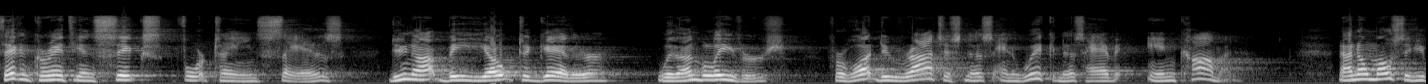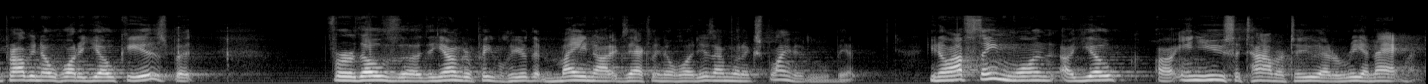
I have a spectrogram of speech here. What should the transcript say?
2 Corinthians 6:14 says, "Do not be yoked together with unbelievers, for what do righteousness and wickedness have in common?" Now I know most of you probably know what a yoke is, but for those uh, the younger people here that may not exactly know what it is, I'm going to explain it a little bit. You know, I've seen one, a yoke, uh, in use a time or two at a reenactment,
